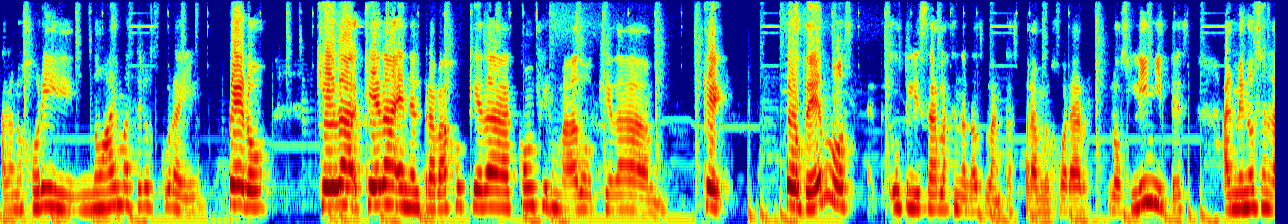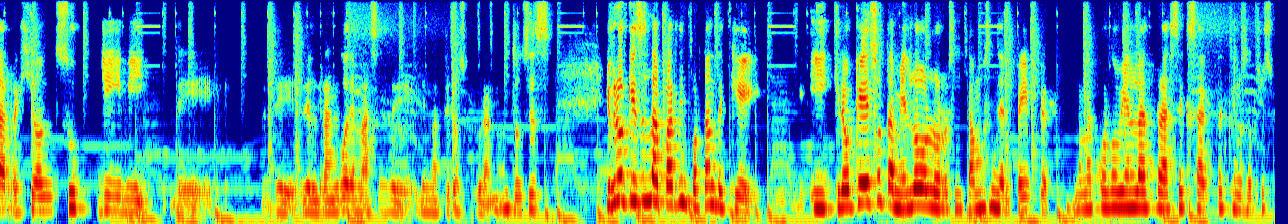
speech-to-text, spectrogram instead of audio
a lo mejor y no hay materia oscura ahí, pero queda, queda en el trabajo, queda confirmado, queda que podemos utilizar las enanas blancas para mejorar los límites, al menos en la región sub-GB del rango de masas de, materia oscura, ¿no? Entonces, yo creo que esa es la parte importante que, y creo que eso también lo, lo resultamos en el paper, no me acuerdo bien la frase exacta que nosotros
